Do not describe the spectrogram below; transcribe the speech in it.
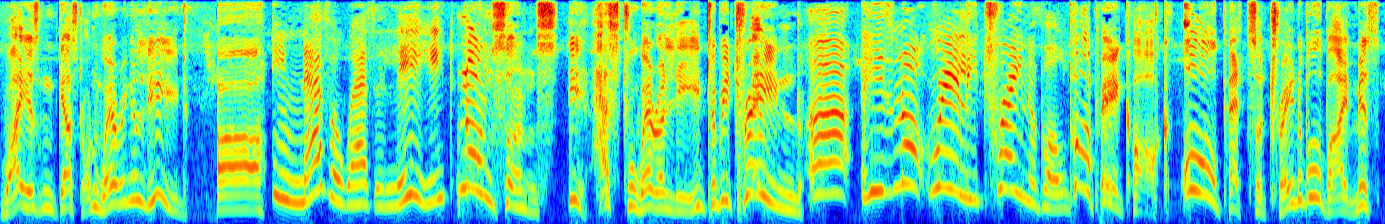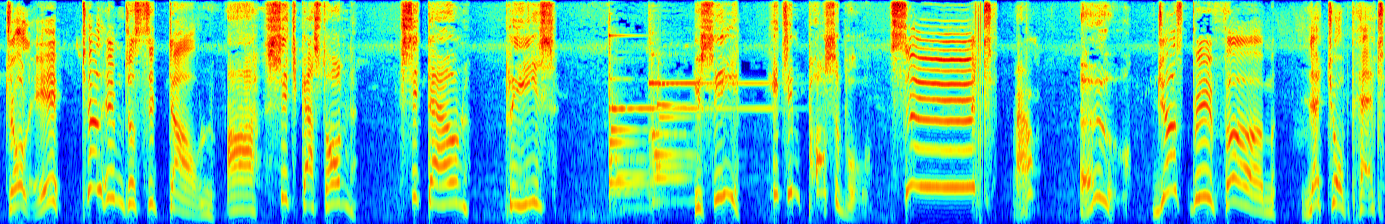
why isn't Gaston wearing a lead? Uh, He never wears a lead. Nonsense! He has to wear a lead to be trained! Uh, he's not really trainable. Poppycock! All pets are trainable by Miss Jolly. Tell him to sit down. ah, sit, Gaston. Sit down, please. You see, it's impossible. Sit! Well? Oh, Just be firm. Let your pet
